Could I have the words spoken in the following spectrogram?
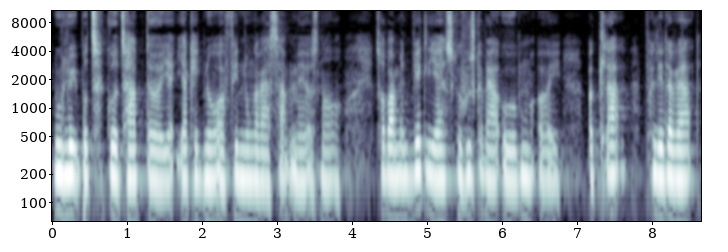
nu er løbet gået tabt, og jeg, jeg kan ikke nå at finde nogen at være sammen med og sådan noget. Jeg tror bare, man virkelig ja, skal huske at være åben og, og klar på lidt af hvert.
